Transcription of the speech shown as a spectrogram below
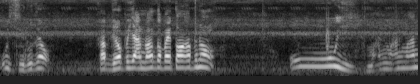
อุ้ยสีรุดแล้วครับเดี๋ยวพยายามล้างต่อไปต่อครับพี่น้องโอ้ยมันมันมัน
